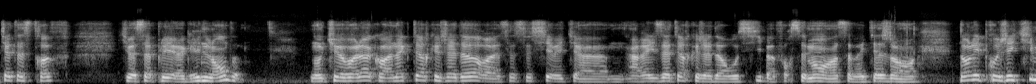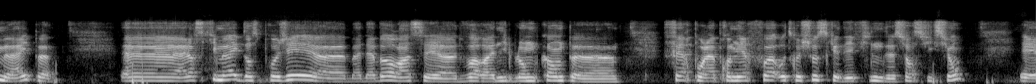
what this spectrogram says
catastrophe qui va s'appeler Greenland. Donc euh, voilà, quand un acteur que j'adore euh, s'associe avec un, un réalisateur que j'adore aussi, bah forcément, hein, ça va cache dans, dans les projets qui me hype. Euh, alors, ce qui me hype dans ce projet, euh, bah, d'abord, hein, c'est euh, de voir Neil Blomkamp faire pour la première fois autre chose que des films de science-fiction. Et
